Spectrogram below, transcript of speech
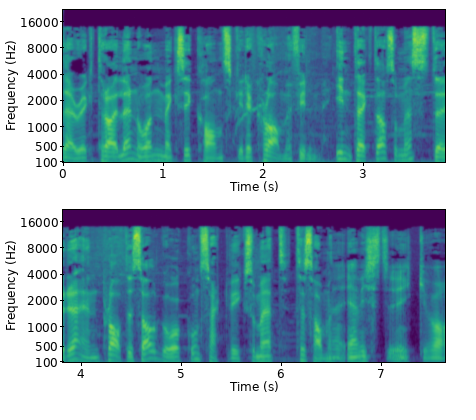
Derek-traileren og en meksikansk reklamefilm. Inntekta som er større enn platesalg og konsertvirksomhet til sammen. Jeg visste jo ikke hva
